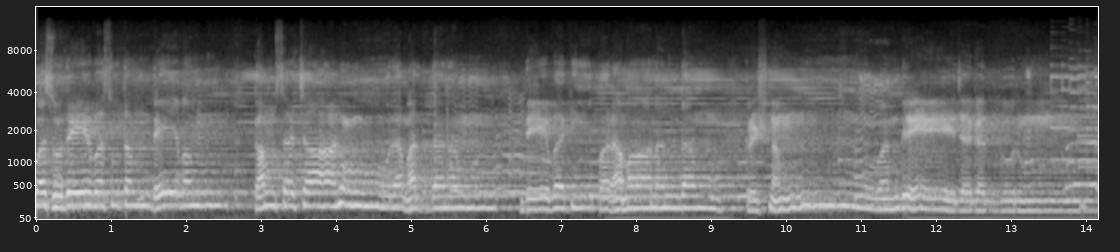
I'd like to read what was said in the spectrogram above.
वसुदेवसुतं देवं देवकी परमानन्दं कृष्णं वंदे जगद्गुरुम्।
